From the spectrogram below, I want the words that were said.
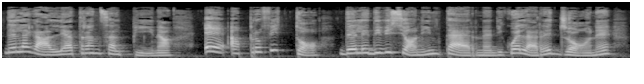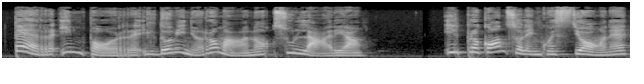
della Gallia Transalpina e approfittò delle divisioni interne di quella regione per imporre il dominio romano sull'area. Il proconsole in questione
